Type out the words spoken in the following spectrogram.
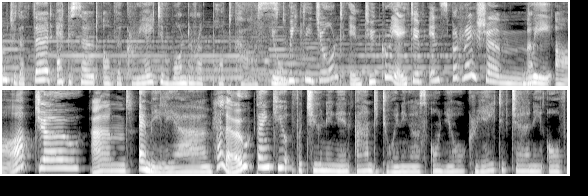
Welcome to the third episode of the Creative Wanderer podcast. Your weekly jaunt into creative inspiration. we are Jo and Emilija. hello. Thank you for tuning in and joining us on your creative journey of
